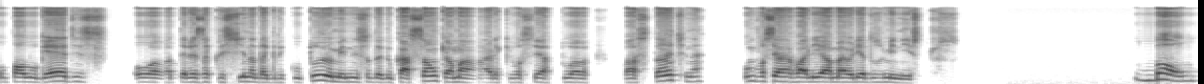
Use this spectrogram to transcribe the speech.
o Paulo Guedes ou a Tereza Cristina da Agricultura, o ministro da Educação, que é uma área que você atua bastante, né? Como você avalia a maioria dos ministros? Bom,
